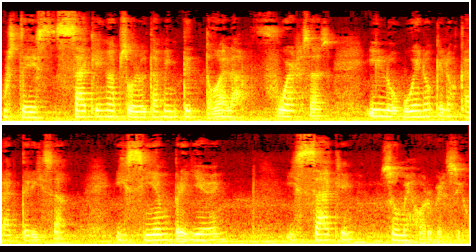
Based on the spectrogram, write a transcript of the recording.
ustedes saquen absolutamente todas las fuerzas y lo bueno que los caracteriza y siempre lleven y saquen su mejor versión.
